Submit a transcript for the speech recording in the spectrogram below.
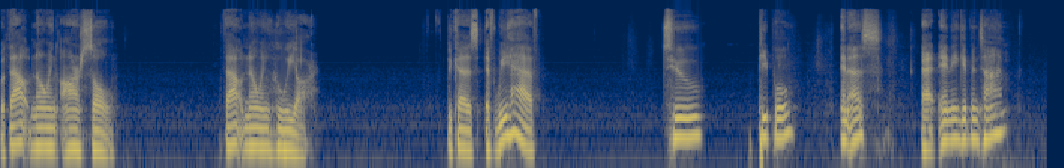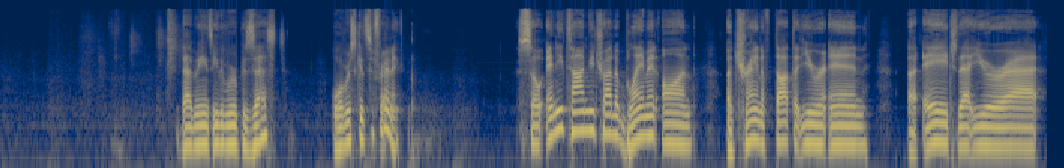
without knowing our soul, without knowing who we are. Because if we have two people in us at any given time, that means either we're possessed or we're schizophrenic. So anytime you try to blame it on a train of thought that you were in, a age that you were at,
